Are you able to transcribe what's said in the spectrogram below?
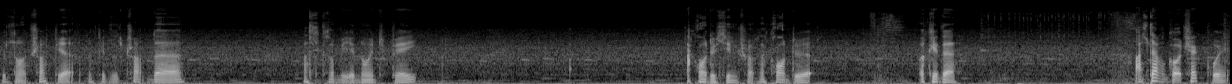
There's not a trap yet. Okay, there's a trap there. That's gonna be annoying to beat. I can't do ceiling traps, I can't do it. Okay, there. I still haven't got a checkpoint.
